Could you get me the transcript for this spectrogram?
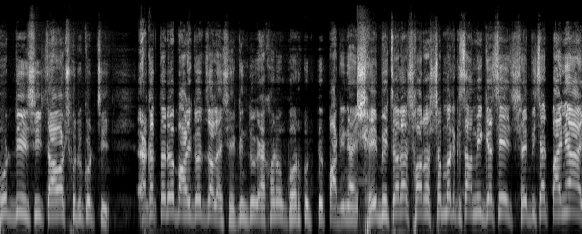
ভোট দিয়েছি চাওয়া শুরু করছি। একাত্তরে বাড়িঘর জ্বালাইছে, কিন্তু এখনও ঘর করতে পারি নাই। সেই বিচারা স্বরাষ্ট্র কাছে আমি গেছি, সেই বিচার পাই নাই।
